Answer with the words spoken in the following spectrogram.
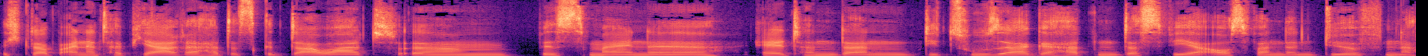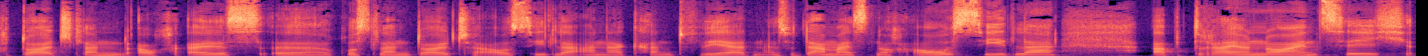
ich glaube, eineinhalb Jahre hat es gedauert, ähm, bis meine Eltern dann die Zusage hatten, dass wir auswandern dürfen nach Deutschland und auch als äh, russlanddeutsche Aussiedler anerkannt werden. Also damals noch Aussiedler. Ab 93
